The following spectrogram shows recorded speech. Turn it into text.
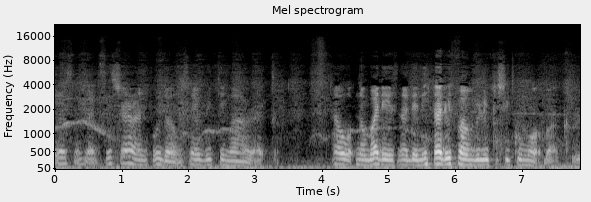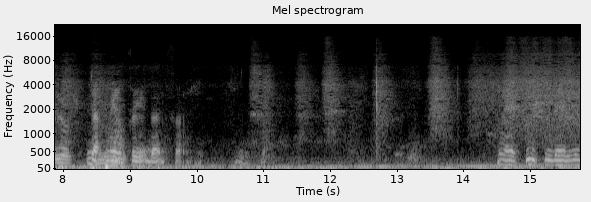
Yes. I got say Sharon put down, everything alright. I nobody is not in the family if she come out back. Real. That me I pray God for. My people them, my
